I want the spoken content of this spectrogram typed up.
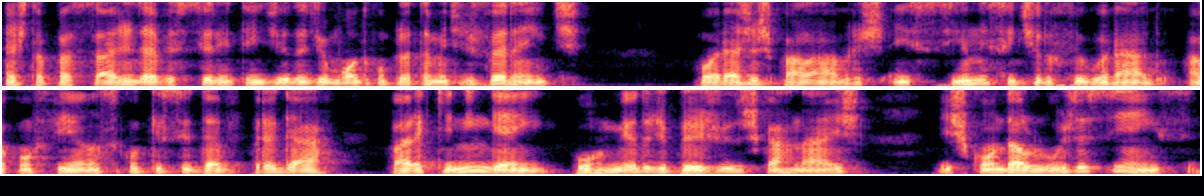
esta passagem deve ser entendida de um modo completamente diferente. Por estas palavras, ensina em sentido figurado a confiança com que se deve pregar, para que ninguém, por medo de prejuízos carnais, esconda a luz da ciência.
